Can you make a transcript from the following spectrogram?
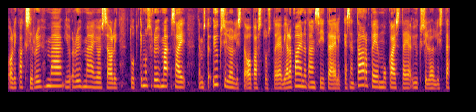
Oli kaksi ryhmää, ryhmää, joissa oli tutkimusryhmä, sai tämmöistä yksilöllistä opastusta ja vielä painotan sitä, eli sen tarpeen mukaista ja yksilöllistä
